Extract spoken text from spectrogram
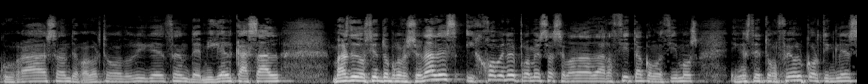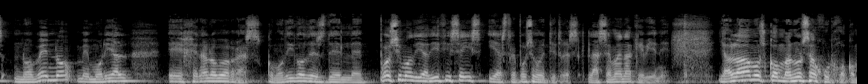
Currás, de Roberto Rodríguez, de Miguel Casal, más de 200 profesionales y jóvenes promesas se van a dar cita, como decimos, en este trofeo el Corte Inglés noveno memorial eh, Genaro Borras, como digo, desde el próximo día 16 y hasta el próximo 23, la semana que viene. Y hablábamos con Manuel Sanjurjo, con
